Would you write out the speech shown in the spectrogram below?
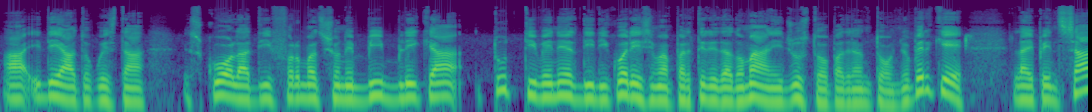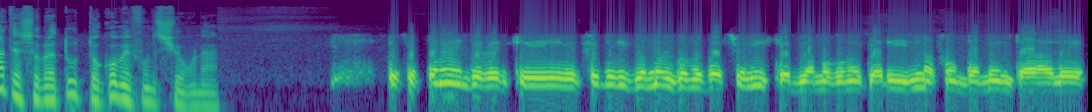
ha ideato questa scuola di formazione biblica tutti i venerdì di Quaresima a partire da domani, giusto Padre Antonio? Perché l'hai pensata e soprattutto come funziona? Esattamente perché Federico noi come passionisti abbiamo come carisma fondamentale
